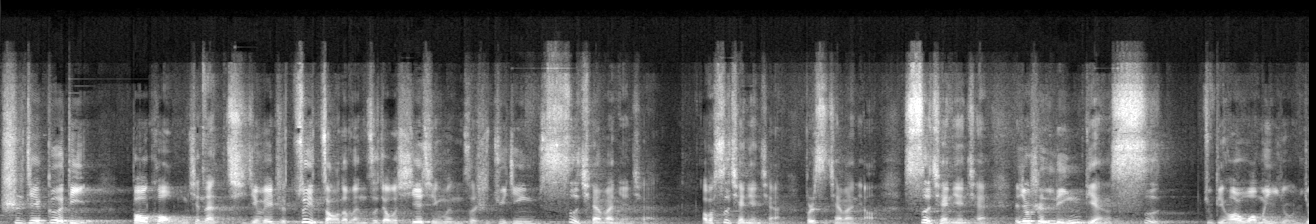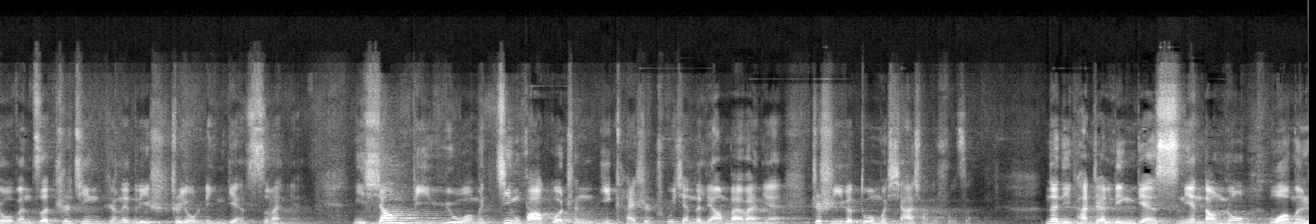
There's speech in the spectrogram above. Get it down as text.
世界各地，包括我们现在迄今为止最早的文字叫做楔形文字，是距今四千万年前。啊不，四千年前不是四千万年啊，四千年前，也就是零点四，就比方说我们有有文字，至今人类的历史只有零点四万年。你相比于我们进化过程一开始出现的两百万年，这是一个多么狭小的数字。那你看这零点四年当中，我们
